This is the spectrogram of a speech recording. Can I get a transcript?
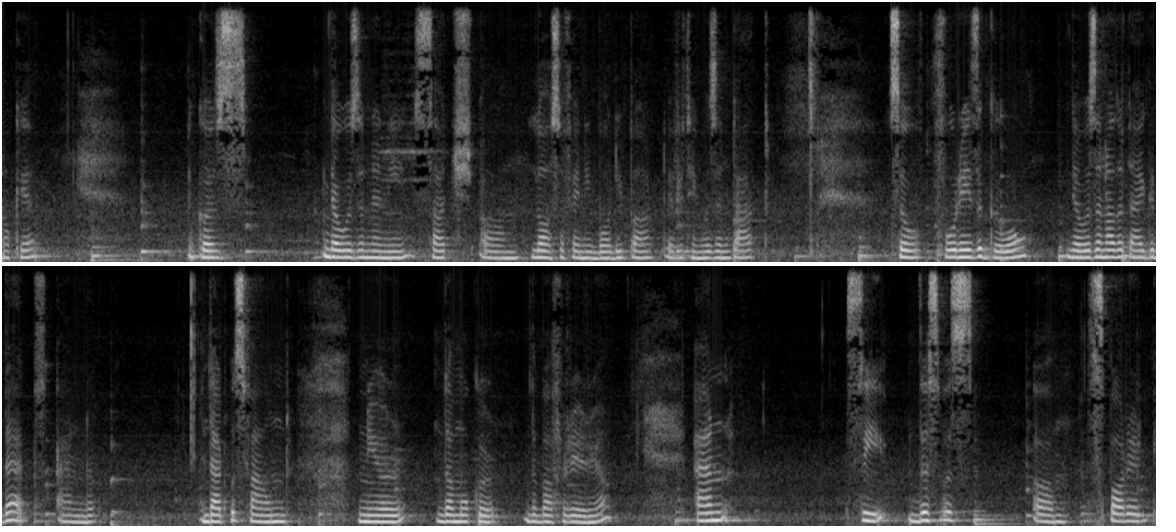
Okay? Because there wasn't any such um, loss of any body part, everything was intact. So, four days ago, there was another tiger death, and that was found near the Mokar, the buffer area. And See, this was um, spotted,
